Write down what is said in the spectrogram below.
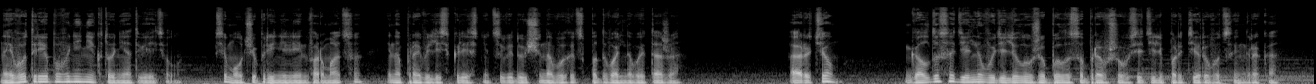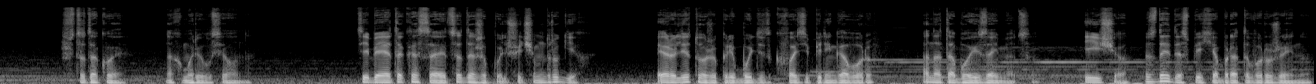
На его требования никто не ответил. Все молча приняли информацию и направились к лестнице, ведущей на выход с подвального этажа. «Артем!» Галдас отдельно выделил уже было собравшегося телепортироваться игрока. «Что такое?» – нахмурился он. «Тебя это касается даже больше, чем других. Эрли тоже прибудет к фазе переговоров. Она тобой и займется. И еще, сдай доспехи обратно в оружейную».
